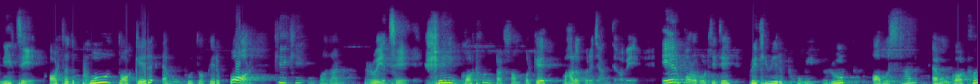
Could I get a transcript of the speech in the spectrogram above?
নিচে, অর্থাৎ ভূত্বকের এবং ভূত্বকের পর কি কি উপাদান রয়েছে, সেই গঠনটা সম্পর্কে ভালো করে জানতে হবে। এর পরবর্তীতে পৃথিবীর ভূমি রূপ, অবস্থান এবং গঠন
